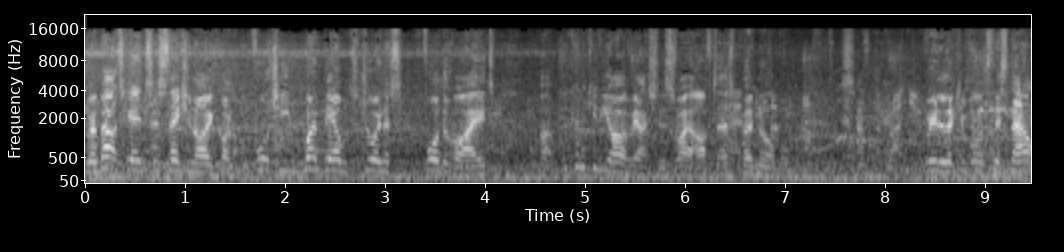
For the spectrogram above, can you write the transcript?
We're about to get into the station icon. Unfortunately, you won't be able to join us for the ride, but we're going to give you our reactions right after, as per normal. So, really looking forward to this now.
